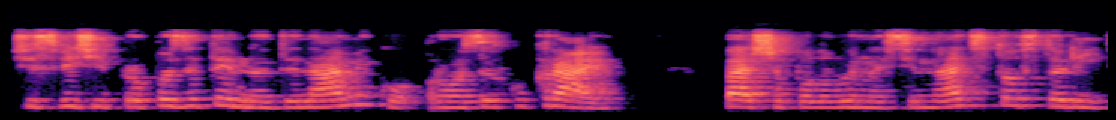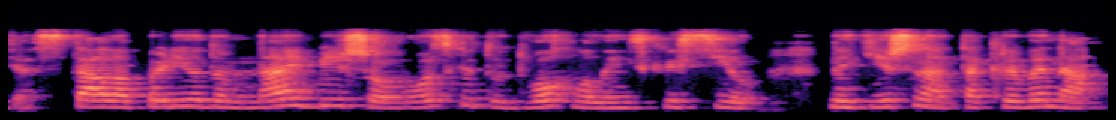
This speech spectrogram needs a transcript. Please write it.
що свідчить про позитивну динаміку розвитку краю. Перша половина XVII століття стала періодом найбільшого розквіту двох волинських сіл Нетішина та Кривина.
